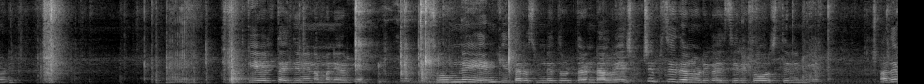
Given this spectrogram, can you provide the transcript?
ನೋಡಿ. ಅದಕ್ಕೆ ಹೇಳ್ತಾ ಇದ್ದೀನಿ ನಮ್ಮ ಮನೆಯವ್ರಿಗೆ. ಸುಮ್ಮನೆ ಏನಕ್ಕೆ ಈ ಥರ ಸುಮ್ಮನೆ ದುಡ್ಡು ದಂಡ ಅಲ್ವಾ? ಎಷ್ಟು ಚಿಪ್ಸ್ ಇದೆ ನೋಡಿ ಗೈಸ್ ಇರಿ ತೋರಿಸ್ತೀನಿ ನಿಮಗೆ. ಅದೇ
